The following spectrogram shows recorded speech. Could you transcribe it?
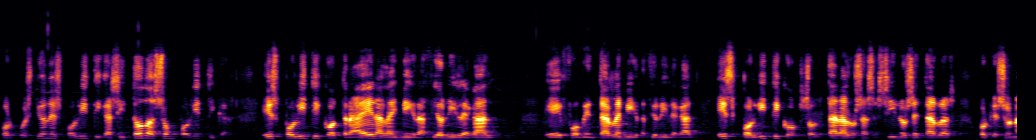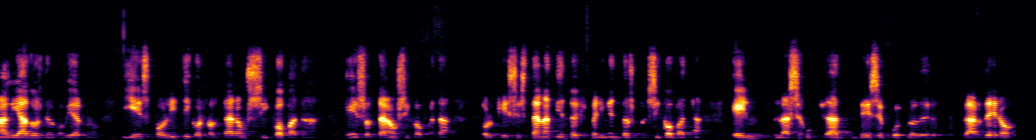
por cuestiones políticas y todas son políticas. Es político traer a la inmigración ilegal, eh, fomentar la inmigración ilegal. Es político soltar a los asesinos etarras porque son aliados del gobierno. Y es político soltar a un psicópata, eh, soltar a un psicópata porque se están haciendo experimentos con psicópata en la seguridad de ese pueblo, del Lardero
